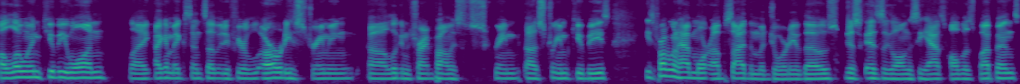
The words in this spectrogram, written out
a low end QB one, like I can make sense of it. If you're already streaming, uh, looking to try and probably stream uh, stream QBs, he's probably going to have more upside than majority of those, just as long as he has all of his weapons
